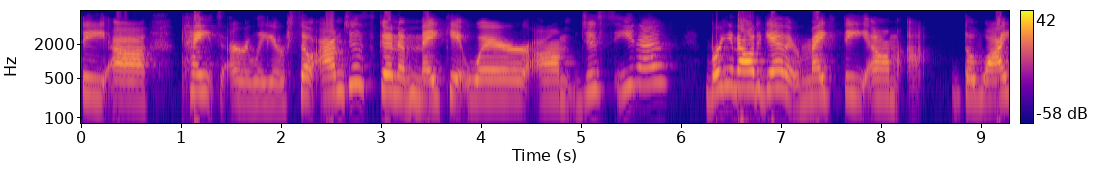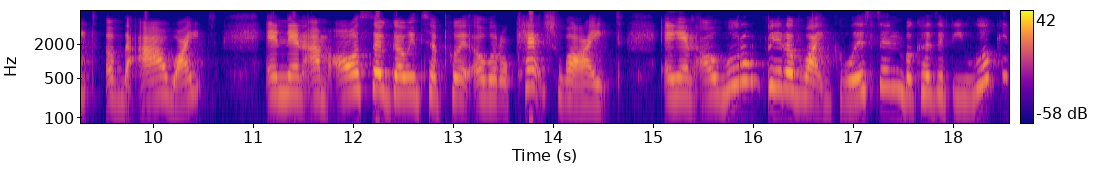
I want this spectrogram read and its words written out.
the uh, paint earlier. So I'm just going to make it where, um, just, you know, bring it all together. Make the, um, the white of the eye white. And then I'm also going to put a little catch light and a little bit of like glisten because if you look in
